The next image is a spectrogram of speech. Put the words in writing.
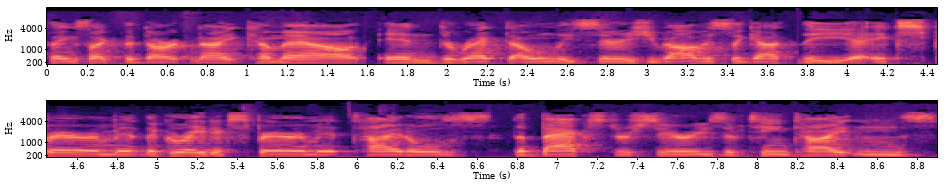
things like the Dark Knight come out and direct only series. You've obviously got the experiment, the great experiment titles, the Baxter series of Teen Titans,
